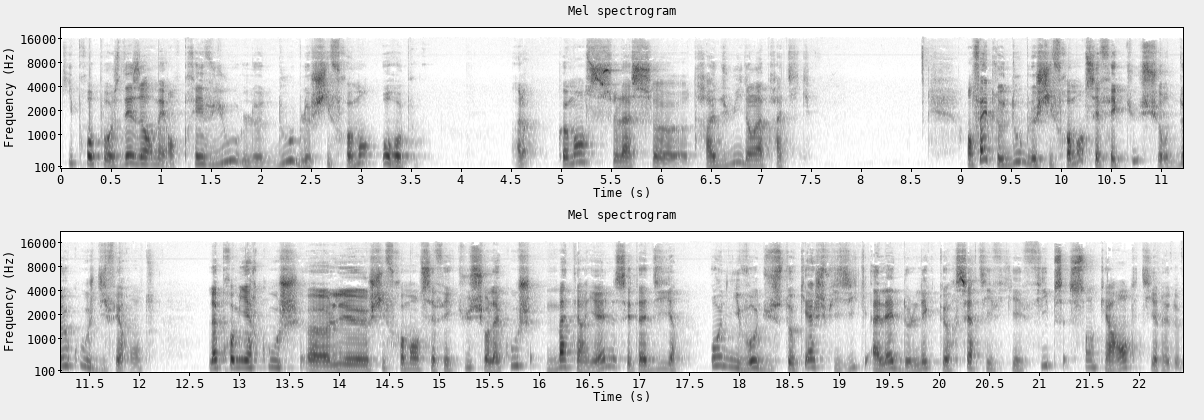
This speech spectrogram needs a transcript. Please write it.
qui propose désormais en preview le double chiffrement au repos. Alors, comment cela se traduit dans la pratique? En fait, le double chiffrement s'effectue sur deux couches différentes. La première couche, euh, le chiffrement s'effectue sur la couche matérielle, c'est-à-dire au niveau du stockage physique à l'aide de lecteurs certifiés FIPS 140-2.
